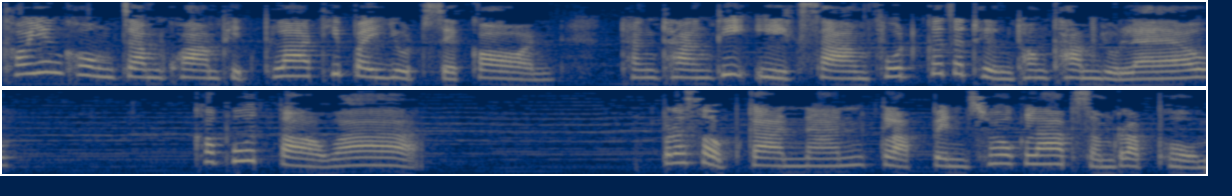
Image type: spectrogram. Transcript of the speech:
เขายังคงจำความผิดพลาดที่ไปหยุดเสียก่อน ทั้งๆทที่อีกสามฟุตก็จะถึงทองคำอยู่แล้ว เขาพูดต่อว่า ประสบการณ์นั้นกลับเป็นโชคลาภสำหรับผม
